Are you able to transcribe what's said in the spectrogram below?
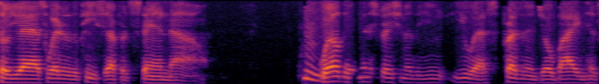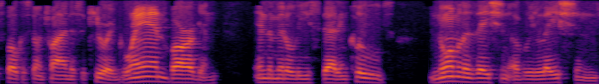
So you ask, where do the peace efforts stand now? Hmm. Well, the administration of the U- U.S., President Joe Biden, has focused on trying to secure a grand bargain in the Middle East that includes normalization of relations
